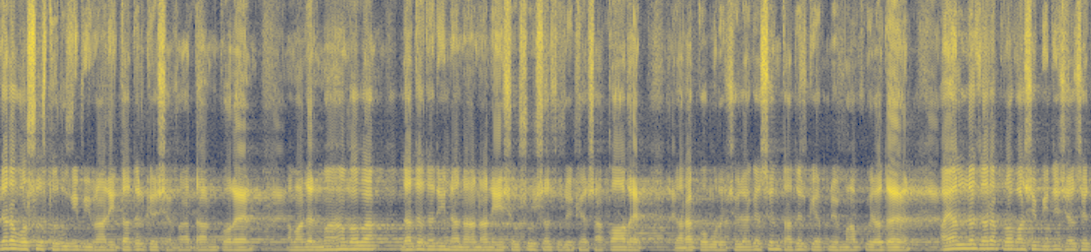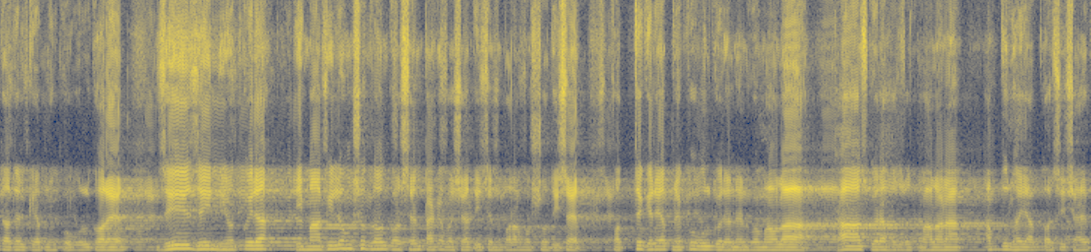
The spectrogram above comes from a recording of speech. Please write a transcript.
যারা অসুস্থ রুগী, বিমারি, তাদেরকে সেবা দান করেন। আমাদের মা বাবা দাদা দাদি নানা নানি শ্বশুর, শাশুড়ি, খেসা করেন। যারা কবরে চলে গেছেন, তাদেরকে আপনি মাফ করে দেন। আয় আল্লাহ, যারা প্রবাসী, বিদেশে আছে, তাদেরকে আপনি কবুল করেন। যে যেই নিয়ত কইরা এই মাহফিলে অংশগ্রহণ করছেন, টাকা পয়সা দিয়েছেন, পরামর্শ দিয়েছেন। প্রত্যেকের আপনি কবুল করে নেন গো মাওলা। খাস করে হজরত মাওলানা আব্দুল হাই আব্বাসী সাহেব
